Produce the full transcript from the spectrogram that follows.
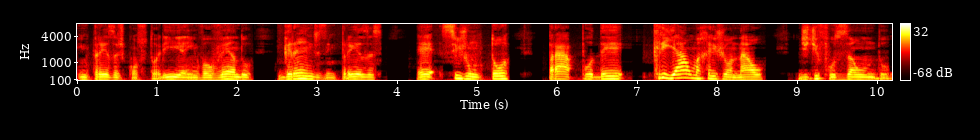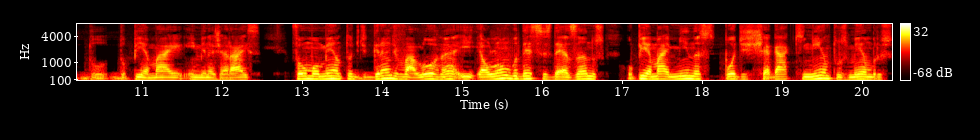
empresas de consultoria, envolvendo grandes empresas, é, se juntou para poder criar uma regional de difusão do, do, do PMI em Minas Gerais. Foi um momento de grande valor, né? E ao longo desses 10 anos, o PMI Minas pôde chegar a 500 membros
